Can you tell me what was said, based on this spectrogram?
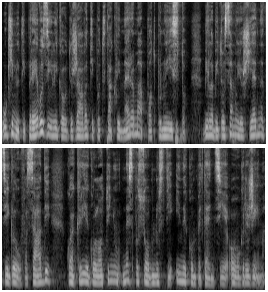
Ukinuti prevoz ili ga održavati pod takvim merama potpuno isto. Bila bi to samo još jedna cigla u fasadi koja krije golotinju nesposobnosti i nekompetencije ovog režima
